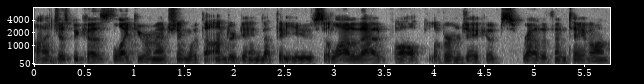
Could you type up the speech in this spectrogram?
uh, just because, like you were mentioning with the under game that they used, a lot of that involved Levern Jacobs rather than Tavon.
